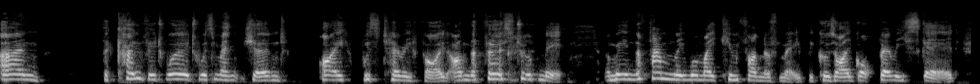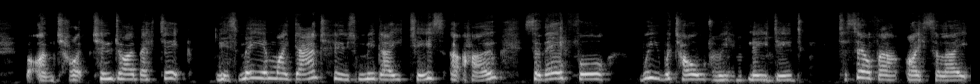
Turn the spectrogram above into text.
and the COVID word was mentioned, I was terrified. I'm the first to admit. I mean, the family were making fun of me because I got very scared. But I'm type 2 diabetic. It's me and my dad, who's mid 80s at home. So, therefore, we were told we mm-hmm. needed to self isolate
